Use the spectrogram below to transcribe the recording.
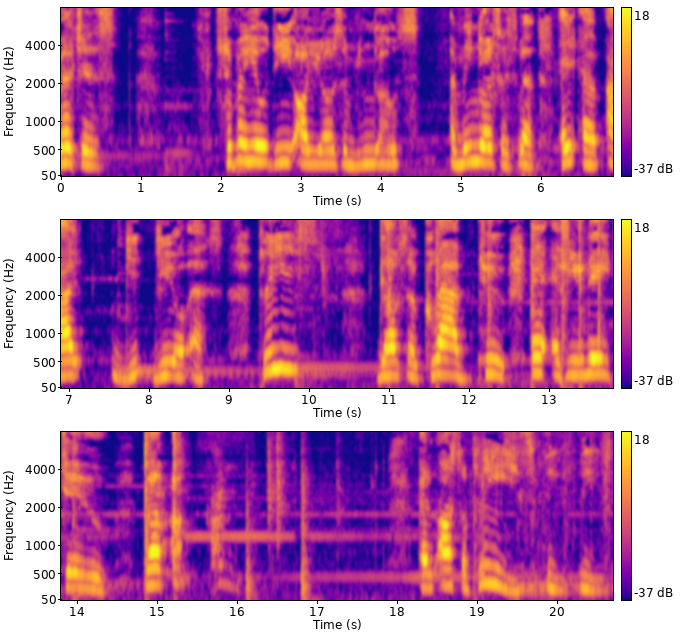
which is Superhero D Audios Amigos. Amigos is spelled A M I G O S. Please go subscribe to it if you need to. Come up. And also, please, please, please,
